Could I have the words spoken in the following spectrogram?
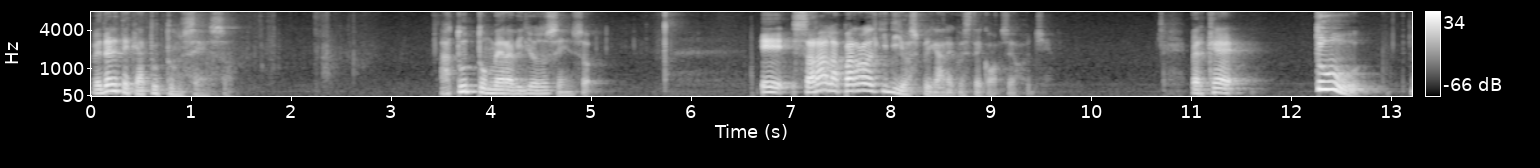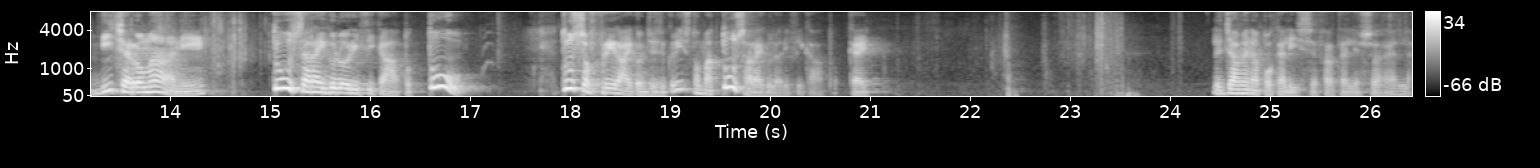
Vedrete che ha tutto un senso, ha tutto un meraviglioso senso. E sarà la parola di Dio a spiegare queste cose oggi. Perché tu, dice Romani, tu sarai glorificato, tu. Tu soffrirai con Gesù Cristo, ma tu sarai glorificato, ok? Leggiamo in Apocalisse, fratelli e sorelle,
